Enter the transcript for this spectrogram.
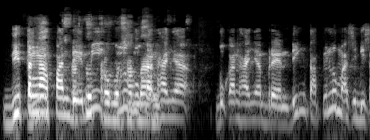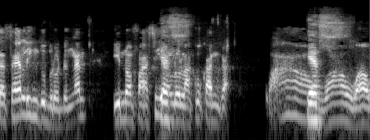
di tengah Jadi, pandemi lu bukan baru. hanya bukan hanya branding tapi lu masih bisa selling tuh bro dengan inovasi yes. yang lu lakukan kak wow yes. wow wow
